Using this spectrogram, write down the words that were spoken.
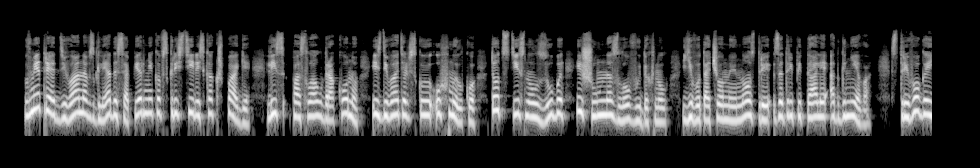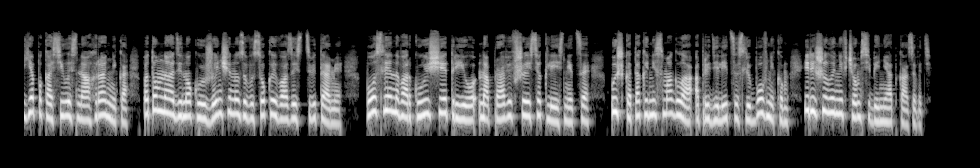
В метре от дивана взгляды соперников скрестились, как шпаги. Лис послал дракону издевательскую ухмылку. Тот стиснул зубы и шумно зло выдохнул. Его точенные ноздри затрепетали от гнева. С тревогой я покосилась на охранника, потом на одинокую женщину за высокой вазой с цветами. После на воркующее трио, направившееся к лестнице. Пышка так и не смогла определиться с любовником и решила ни в чем себе не отказывать.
